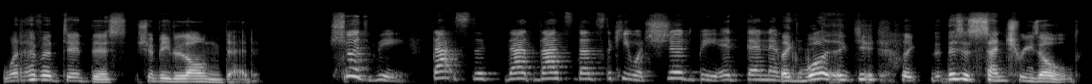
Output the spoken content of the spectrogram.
whatever did this should be long dead. Should be. That's the that that's that's the keyword. Should be. It then never. Like did. what? Like, you- like this is centuries old.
